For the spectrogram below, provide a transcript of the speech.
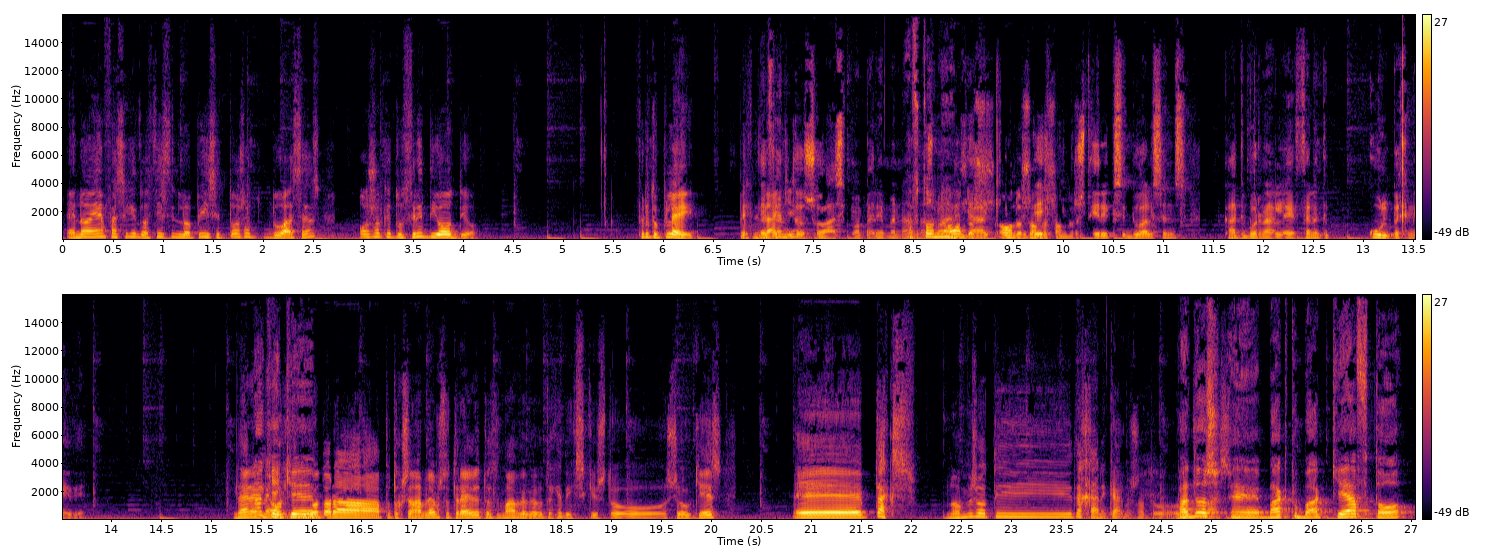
ενώ έμφαση έχει δοθεί στην υλοποίηση τόσο του DualSense όσο και του 3D audio. Free to play Δεν παιχνιδάκι. φαίνεται τόσο άσχημα, περίμενα. Αυτό Να σου ναι. πω Όντως, αλήθεια, όντως, επειδή όντως, έχει όντως. Υποστήριξη DualSense, κάτι μπορεί να λέει. Φαίνεται cool παιχνίδι. Ναι, ναι, Να ναι. και- όχι, και- Εγώ τώρα που το ξαναβλέπω στο τρέιλερ, το θυμάμαι βέβαια που το είχε δείξει και στο showcase. Ε, εντάξει. Νομίζω ότι δεν χάνει κάποιος να το. Πάντως, δοκιμάσει. ε, back to back και αυτό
